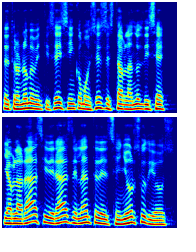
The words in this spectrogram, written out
Deuteronomio 26, 5, Moisés está hablando, él dice, y hablarás y dirás delante del Señor su Dios,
